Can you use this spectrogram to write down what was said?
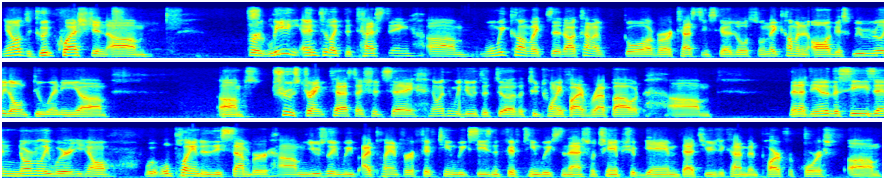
you know, it's a good question. Um, for leading into like the testing, um, when we come, like I said, I'll kind of go over our testing schedule. So when they come in in August, we really don't do any um, um, true strength test, I should say. The only thing we do is the, uh, the 225 rep out. Um, then at the end of the season, normally we're, you know, we'll play into December. Um, usually we, I plan for a 15 week season, 15 weeks, the national championship game. That's usually kind of been par for course. Um,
